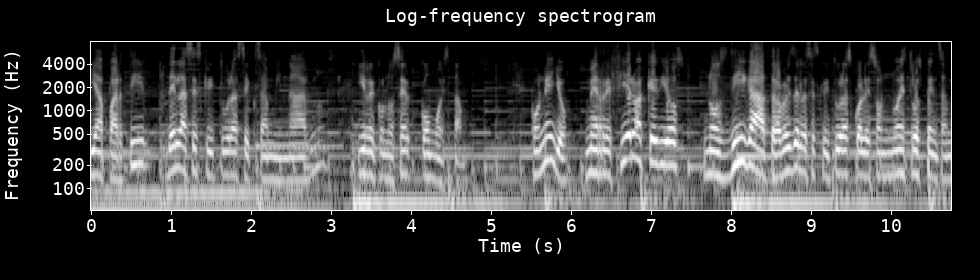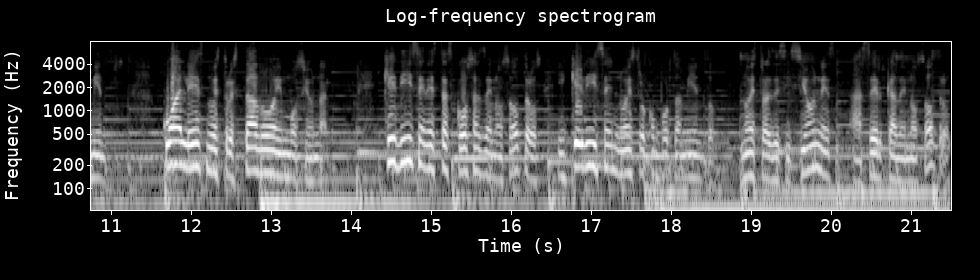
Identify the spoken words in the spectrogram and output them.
y a partir de las escrituras examinarnos y reconocer cómo estamos. Con ello me refiero a que Dios nos diga a través de las escrituras cuáles son nuestros pensamientos, cuál es nuestro estado emocional, qué dicen estas cosas de nosotros y qué dice nuestro comportamiento, nuestras decisiones acerca de nosotros.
